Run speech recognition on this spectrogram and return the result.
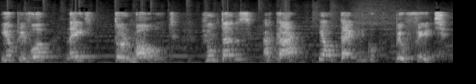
e o pivô Nate Turmont, juntando-se a Carr e ao técnico Bill Fitch.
